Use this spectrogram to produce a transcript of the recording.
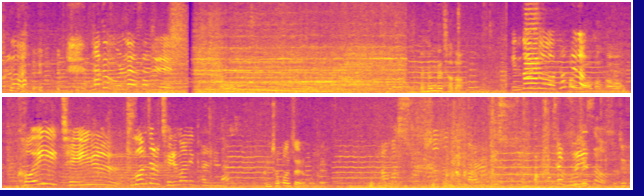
궁금해? 몰라. 나도 몰라 사실. 현대차다 인도에서 현대가 반가워 반가워 거의 제일 두 번째로 제일 많이 팔리나? 그럼 첫 번째는 뭔데? 아마 수- 수즈키 마르티 수즈키 잘 모르겠어. 수직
